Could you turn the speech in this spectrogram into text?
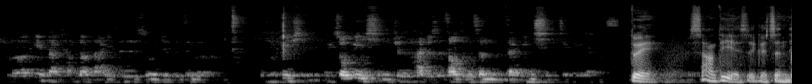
除了院长想表达意思是说，就是这个我们运行宇宙运行，就是它就是照这个真理在运行这个样子。对，上帝也是一个真理。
